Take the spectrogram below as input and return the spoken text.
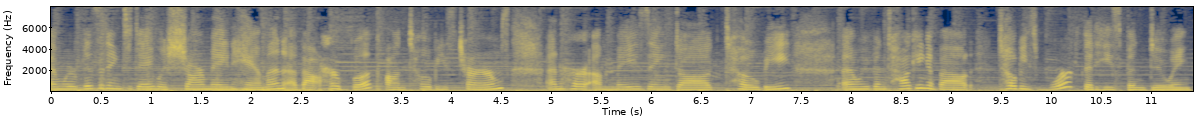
And we're visiting today with Charmaine Hammond about her book on Toby's terms and her amazing dog, Toby. And we've been talking about Toby's work that he's been doing.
